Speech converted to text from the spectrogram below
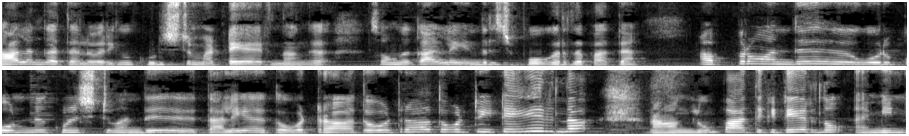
காலங்காத்தால வரைக்கும் குடிச்சிட்டு மட்டையாக இருந்தாங்க. ஸோ அவங்க காலையில் எந்திரிச்சு போகிறத பார்த்தேன். அப்புறம் வந்து ஒரு பொண்ணு குளிச்சுட்டு வந்து தலையை துவட்டுறா தோற்றா தோற்றிட்டே இருந்தா நாங்களும் பார்த்துக்கிட்டே இருந்தோம். ஐ மீன்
